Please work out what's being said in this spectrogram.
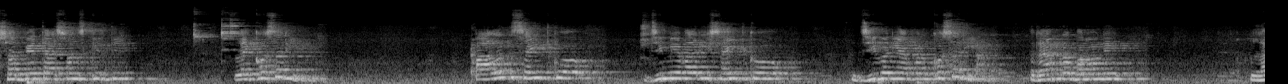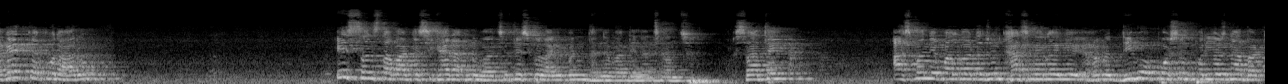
सभ्यता संस्कृतिलाई कसरी पालन सहितको जिम्मेवारी सहितको जीवनयापन कसरी राम्रो बनाउने लगायतका कुराहरू यस संस्थाबाट सिकाइराख्नु भएको छ त्यसको लागि पनि धन्यवाद दिन चाहन्छु। साथै आसमा नेपालबाट जुन खास गरेर अहिले हाम्रो दिगो पोषण परियोजनाबाट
